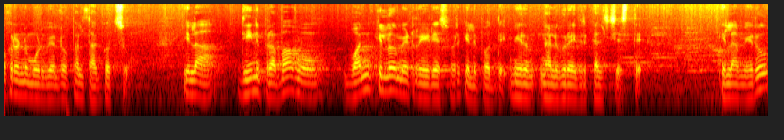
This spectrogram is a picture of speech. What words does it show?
ఒక రెండు మూడు వేల రూపాయలు తగ్గొచ్చు. ఇలా దీని ప్రభావం వన్ కిలోమీటర్ రేడియస్ వరకు వెళ్ళిపోద్ది మీరు నలుగురు ఐదుగురు కలిసి చేస్తే. ఇలా మీరు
